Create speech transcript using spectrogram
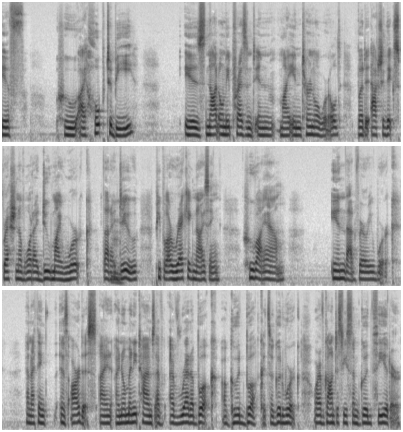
if who I hope to be is not only present in my internal world, but actually the expression of what I do, my work that I do. People are recognizing who I am in that very work. And I think as artists, I, I know many times I've, I've read a book, a good book, it's a good work, or I've gone to see some good theater,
